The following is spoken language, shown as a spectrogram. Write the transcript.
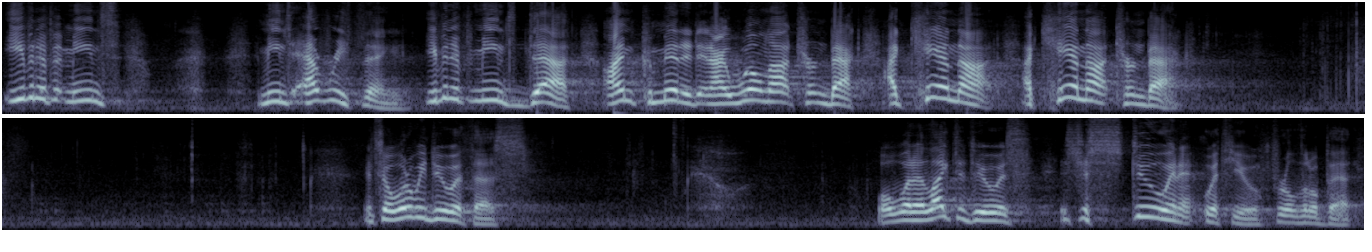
even if it means it means everything. Even if it means death, I'm committed and I will not turn back. I cannot, I cannot turn back. And so, what do we do with this? Well, what I'd like to do is, is just stew in it with you for a little bit.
